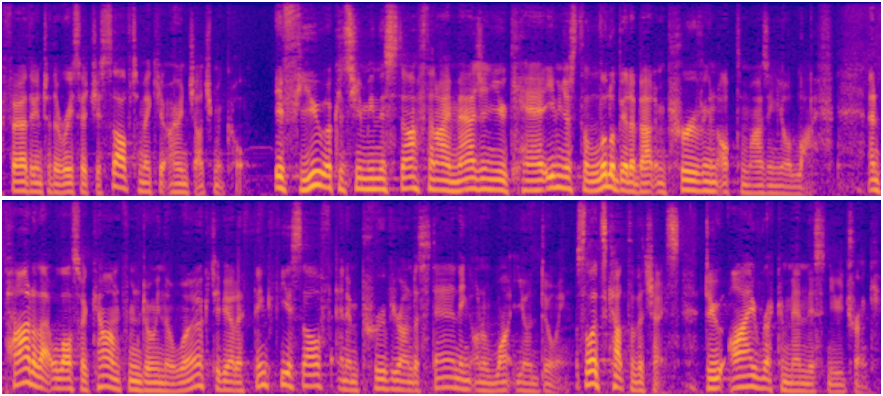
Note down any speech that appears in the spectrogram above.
further into the research yourself to make your own judgment call. If you are consuming this stuff, then I imagine you care even just a little bit about improving and optimizing your life. And part of that will also come from doing the work to be able to think for yourself and improve your understanding on what you're doing. So let's cut to the chase. Do I recommend this new drink?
